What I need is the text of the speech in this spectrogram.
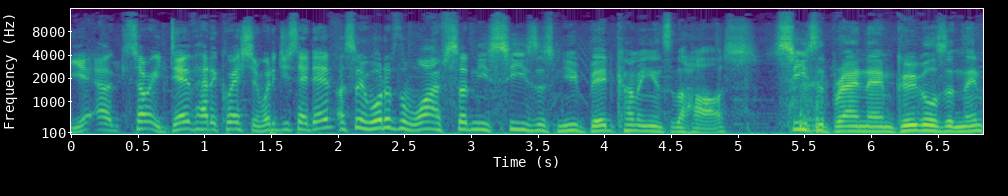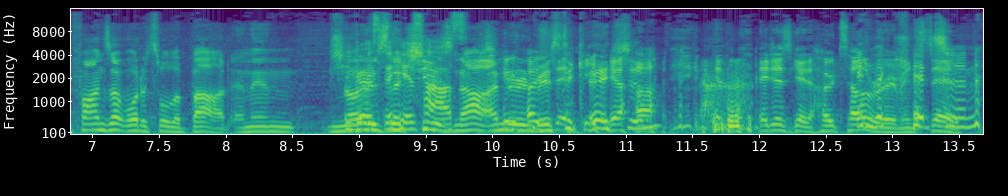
Yeah, uh, sorry, Dev had a question. What did you say, Dev? I was saying, what if the wife suddenly sees this new bed coming into the house, sees the brand name, Googles, and then finds out what it's all about, and then She knows to that his she's house. now under Yeah. investigation? they just get a hotel In the room kitchen, instead.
